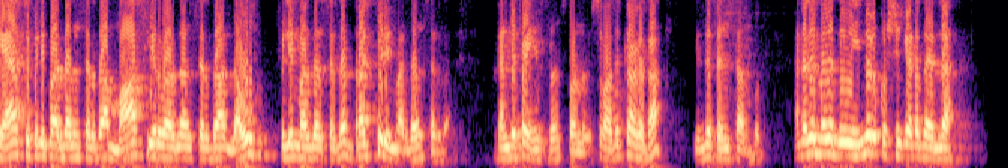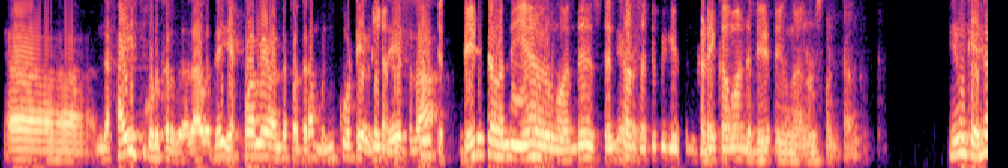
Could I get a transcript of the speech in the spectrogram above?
கேஸ்ட் பிலிமா இருந்தாலும் சரிதான் மாஸ் ஹீரோவா இருந்தாலும் சரிதான் லவ் பிலிமா இருந்தாலும் சரிதான் ட்ரக் பிலிமா இருந்தாலும் சரிதான். கண்டிப்பா இன்ஃபுளுன்ஸ் பண்ணுது சோ அதுக்காக தான் இந்த சென்சார் போர்டு அண்ட் அதே மாதிரி நீங்க இன்னொரு கொஸ்டின் கேட்டதா இல்ல. இந்த ஹைப் கொடுக்கறது. அதாவது எப்பவுமே வந்து பாத்தீங்கன்னா முன்கூட்டியே வந்து பேசலாம். டேட்டை வந்து ஏன் இவங்க வந்து சென்சார் சர்டிபிகேஷன் கிடைக்காம அந்த டேட்டை இவங்க அனௌன்ஸ் பண்ணிட்டாங்க? இவங்க என்ன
